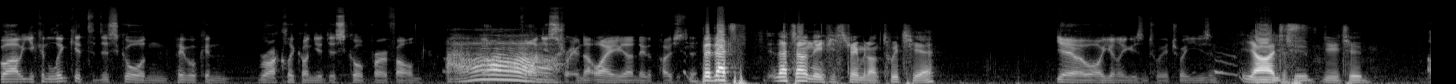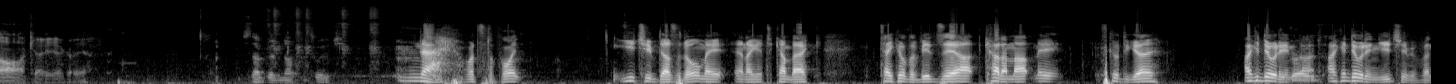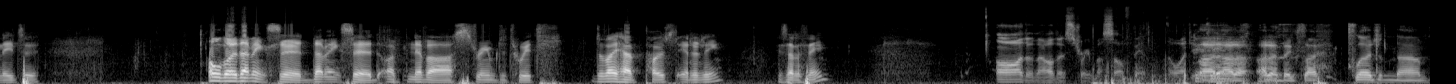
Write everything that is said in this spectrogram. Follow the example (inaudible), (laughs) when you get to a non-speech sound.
Well, you can link it to Discord, and people can right-click on your Discord profile and uh, find Ah. your stream. That way, you don't need to post it. But that's that's only if you're streaming on Twitch, yeah. Yeah, or you're not using Twitch. What are you using? Yeah, I just YouTube. YouTube. Oh, okay, yeah, got you. It's not good enough for Twitch. Nah, what's the point? YouTube does it all, mate, and I get to come back, take all the vids out, cut them up, mate. It's good to go. I can do it in I, Agreed. I can do it in YouTube if I need to. Although that being said, that being said, I've never streamed to Twitch. Do they have post editing? Is that a thing? Oh, I don't know. I don't stream myself, man. No idea. I, I, don't, I don't think so. Slurgeon, um,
